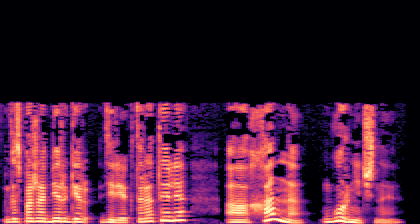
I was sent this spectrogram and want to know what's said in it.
Госпожа Бергер – директор отеля, а Ханна – горничная.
